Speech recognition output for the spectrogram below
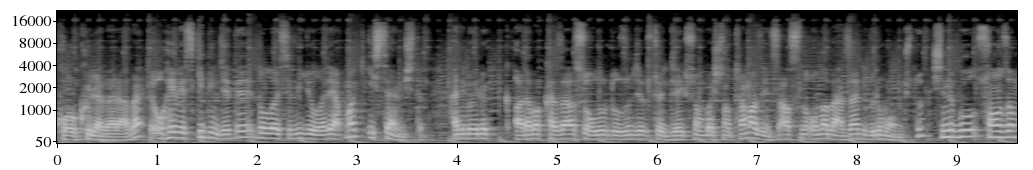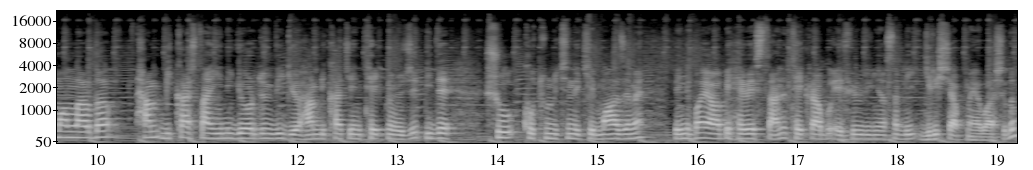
korkuyla beraber. Ve o heves gidince de dolayısıyla videoları yapmak istememiştim. Hani böyle araba kazası olur da uzunca bir süre direksiyon başına oturamaz insan. Aslında ona benzer bir durum olmuştu. Şimdi bu son zamanlarda hem birkaç tane yeni gördüğüm video hem birkaç yeni teknoloji bir de şu kutunun içindeki malzeme beni bayağı bir heveslendi. Tekrar bu FPV dünyasına bir giriş yapmaya başladım.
